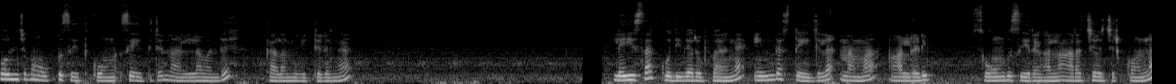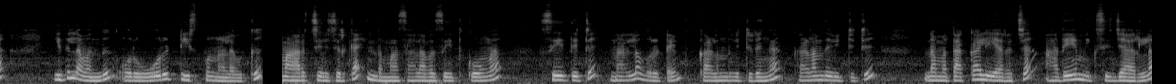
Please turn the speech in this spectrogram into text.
கொஞ்சமாக உப்பு சேர்த்துக்கோங்க. சேர்த்துட்டு நல்லா வந்து கலந்து விட்டுடுங்க. லேஸாக கொதி வர பாருங்கள் இந்த ஸ்டேஜில் நம்ம ஆல்ரெடி சோம்பு சீரகம்லாம் அரைச்சி வச்சுருக்கோம்ல இதில் வந்து ஒரு ஒரு டீஸ்பூன் அளவுக்கு நம்ம அரைச்சி வச்சுருக்க இந்த மசாலாவை சேர்த்துக்கோங்க. சேர்த்துட்டு நல்லா ஒரு டைம் கலந்து விட்டுடுங்க. கலந்து விட்டுட்டு நம்ம தக்காளி அரைச்ச அதே மிக்சி ஜாரில்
